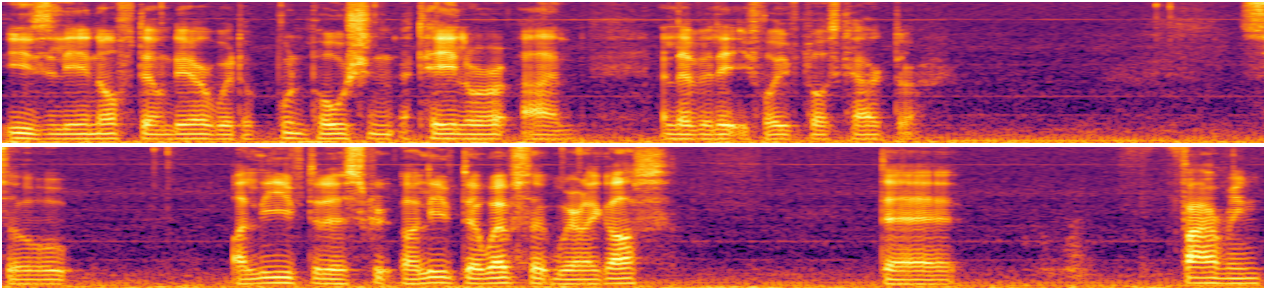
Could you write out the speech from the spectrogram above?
easily enough down there with a one potion, a tailor, and a level 85 plus character. So I'll leave the I'll leave the website where I got the farming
